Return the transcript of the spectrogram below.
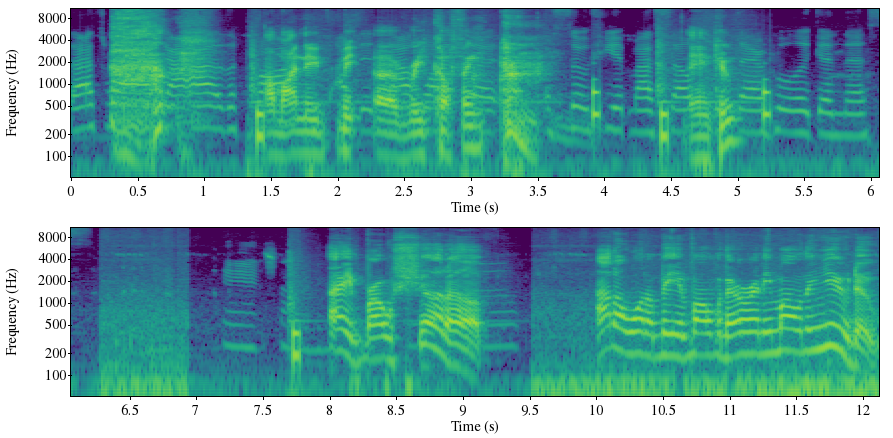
That's why I got out of the car. I might need I me did uh, not recuffing. associate myself Thank you. their hooligan-ness. hey, bro, shut up. I don't want to be involved with her any more than you do.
